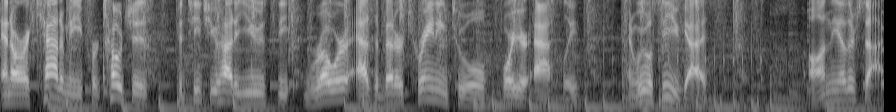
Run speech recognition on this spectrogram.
and our academy for coaches to teach you how to use the rower as a better training tool for your athletes. And we will see you guys on the other side.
